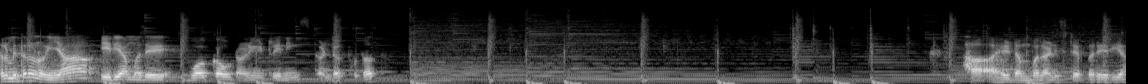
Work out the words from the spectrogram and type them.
तर मित्रांनो या एरियामध्ये वर्कआउट आणि ट्रेनिंग कंडक्ट होतात. हा आहे डंबल आणि स्टेपर एरिया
